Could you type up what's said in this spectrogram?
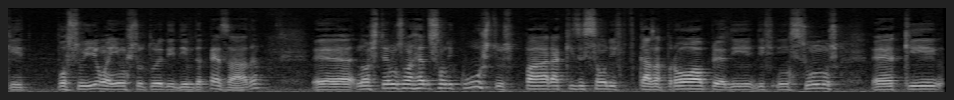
que possuíam aí uma estrutura de dívida pesada. É, nós temos uma redução de custos para aquisição de casa própria, de, de insumos é, que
